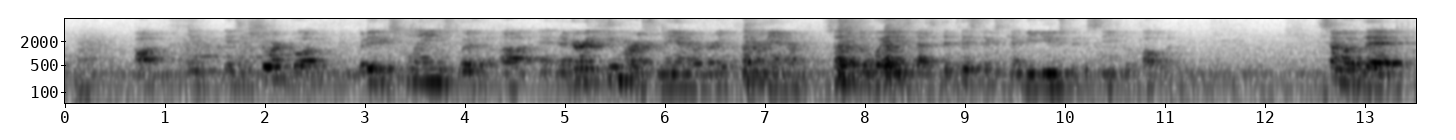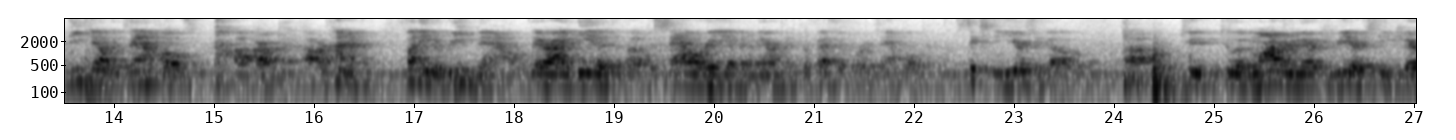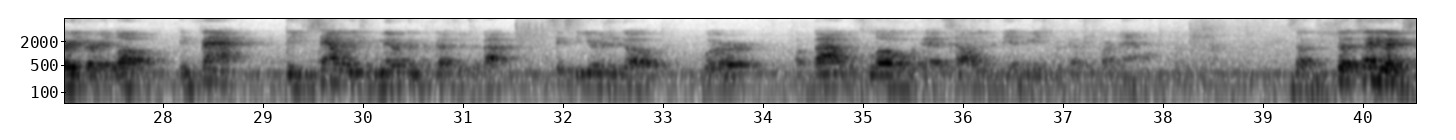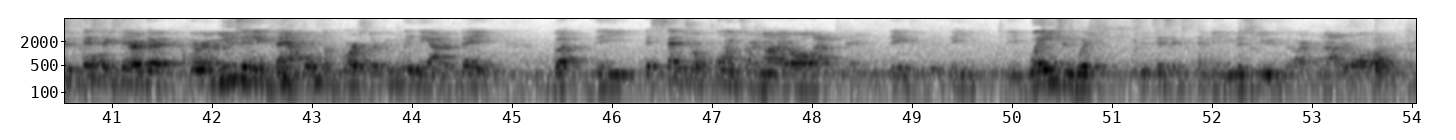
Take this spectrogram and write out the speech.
Uh, it, it's a short book, but it explains with, uh, in a very humorous manner, a very clear manner, some of the ways that statistics can be used to deceive the public. Some of the detailed examples uh, are, are kind of funny to read now. Their ideas of the salary of an American professor, for example, 60 years ago, uh, to, to a modern American reader seem very, very low. In fact, the salaries of American professors about 60 years ago were about as low as salaries of Vietnamese professors are now. So, so, so anyway, the statistics there, they're, they're amusing examples. Of course, they're completely out of date. But the essential points are not at all out of date. The, the, the ways in which statistics can be misused are not at all out of date.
